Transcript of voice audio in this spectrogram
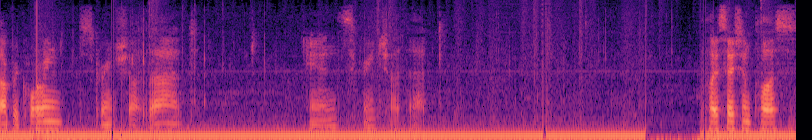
Stop recording, screenshot that, and screenshot that. PlayStation Plus,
